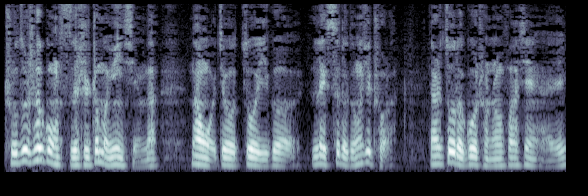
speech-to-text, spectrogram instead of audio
出租车公司是这么运行的，那我就做一个类似的东西出来。但是做的过程中发现，哎，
